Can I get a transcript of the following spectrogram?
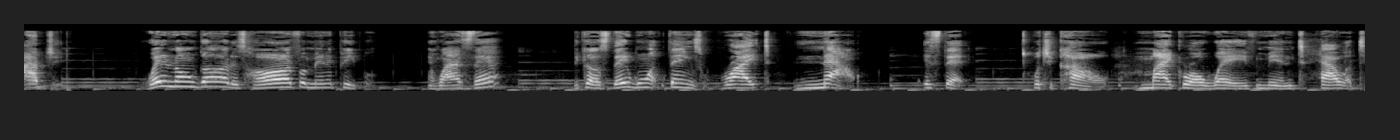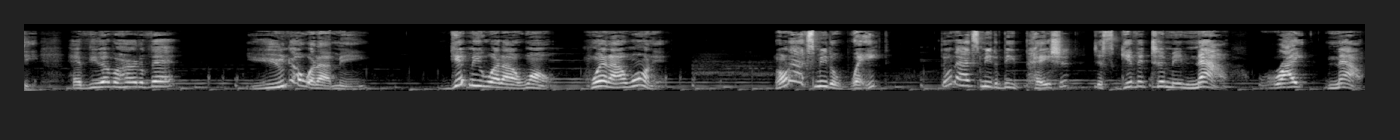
object. Waiting on God is hard for many people. And why is that? Because they want things right now. It's that what you call microwave mentality. Have you ever heard of that? You know what I mean. Give me what I want when I want it. Don't ask me to wait. Don't ask me to be patient. Just give it to me now, right now.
